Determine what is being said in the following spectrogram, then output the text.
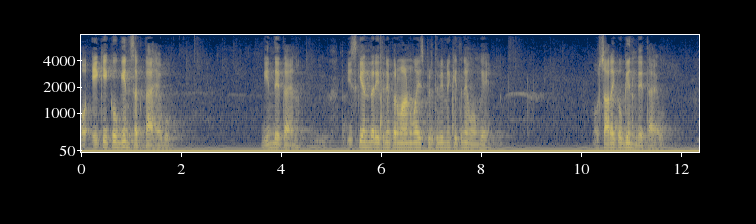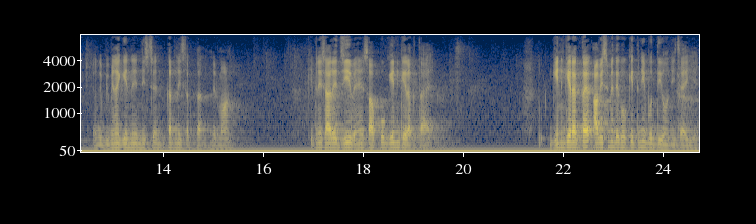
और एक एक को गिन सकता है वो। गिन देता है ना? इसके अंदर इतने परमाणु है, इस पृथ्वी में कितने होंगे? और सारे को गिन देता है वो। क्योंकि बिना गिने निश्चय कर नहीं सकता निर्माण। कितने सारे जीव हैं, सबको गिन के रखता है। तो गिन के रखता है, अब इसमें देखो कितनी बुद्धि होनी चाहिए।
